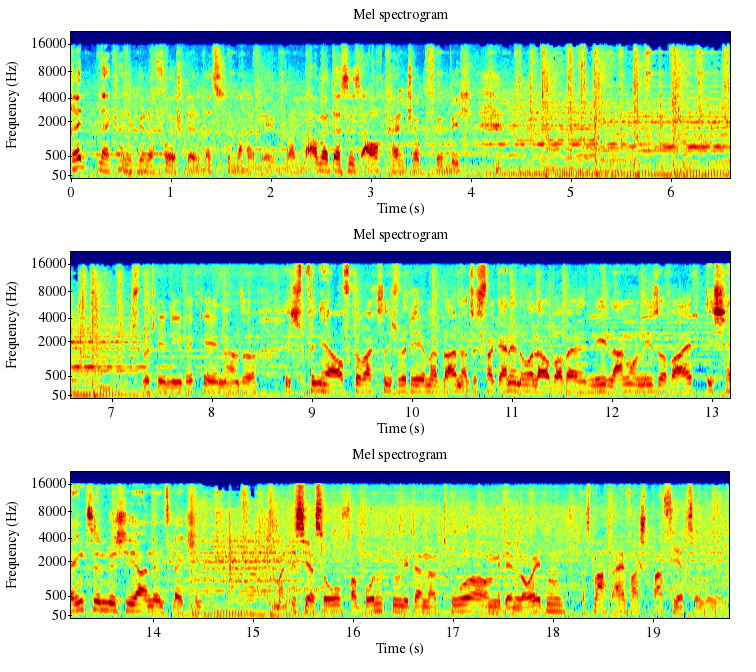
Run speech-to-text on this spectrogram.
Rentner kann ich mir noch vorstellen, das zu machen irgendwann. Aber das ist auch kein Job für mich. Ich würde hier nie weggehen. Also ich bin hier aufgewachsen, ich würde hier immer bleiben. Also ich fahre gerne in Urlaub, aber nie lang und nie so weit. Ich hänge ziemlich hier an dem Fleckchen. Man ist ja so verbunden mit der Natur und mit den Leuten. Das macht einfach Spaß hier zu leben.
